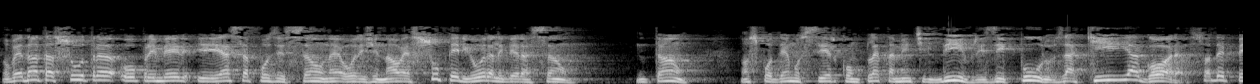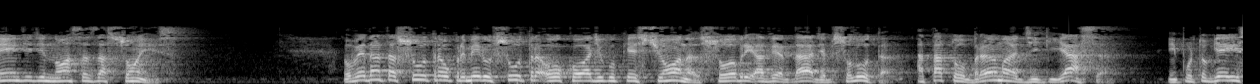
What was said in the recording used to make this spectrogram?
No Vedanta Sutra, o primeiro e essa posição, né, original é superior à liberação. Então, nós podemos ser completamente livres e puros aqui e agora, só depende de nossas ações. No Vedanta Sutra, o primeiro sutra ou código questiona sobre a verdade absoluta, a Tato Brahma de Gyasa. Em português,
